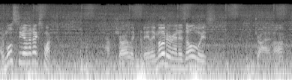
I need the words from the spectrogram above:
And we'll see you on the next one. I'm Charlie for Daily Motor, and as always, drive on.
